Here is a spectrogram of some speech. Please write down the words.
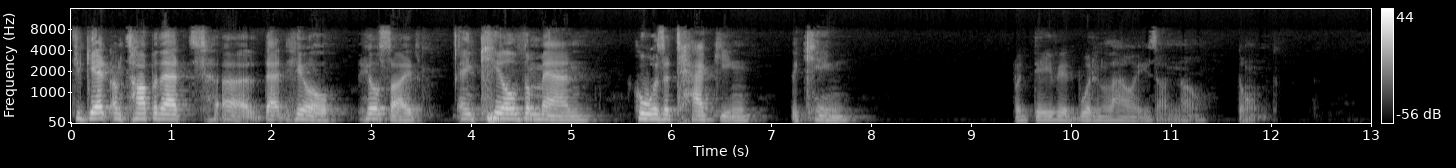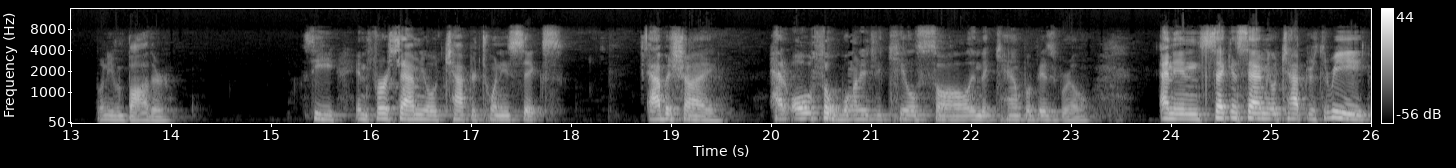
to get on top of that, uh, that hill, hillside and kill the man who was attacking the king. But David wouldn't allow it. He said, No, don't. Don't even bother. See, in 1 Samuel chapter 26, Abishai had also wanted to kill Saul in the camp of Israel. And in 2 Samuel chapter 3,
